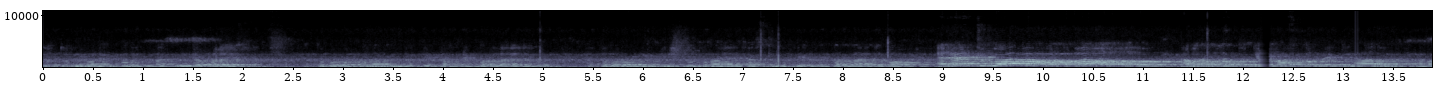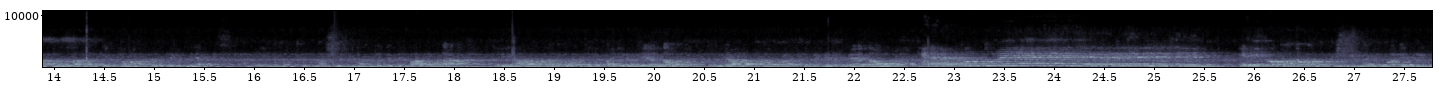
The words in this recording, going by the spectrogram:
তো তুমি অনেক বড় গুণা করিয়া ফেলাইছো এত বড় গুণা তুমি কেমনে করলা যাব এত বড় নির্দিষ্ট গুণাহের কাজ তুমি কেমনে করলা যাব আমার আল্লাহ মাফ করবে কিনা আমার আল্লাহ ক্ষমা করবে কিনা আমি এই মুহূর্তে সিদ্ধান্ত দিতে পারব না। তুই আমার দরবার থেকে বাহির হয়ে যাও। তুমি আমার দরবার থেকে বের হয়ে দূরে এই কথা যখন বিষ্ণু বলে দিল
